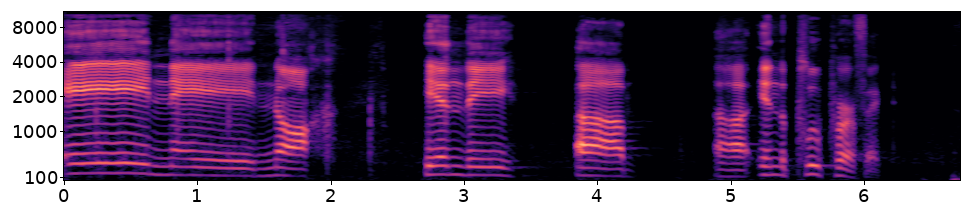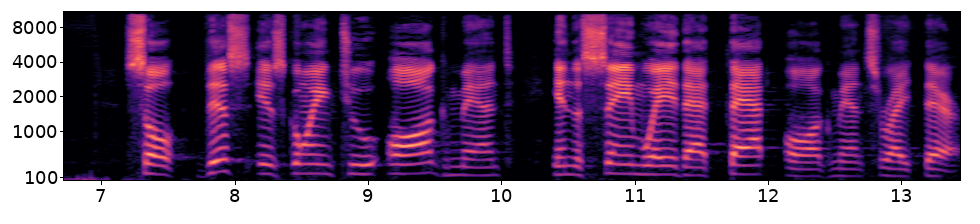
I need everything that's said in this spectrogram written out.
ene noch in the, uh, uh, in the pluperfect. So this is going to augment in the same way that that augments right there.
